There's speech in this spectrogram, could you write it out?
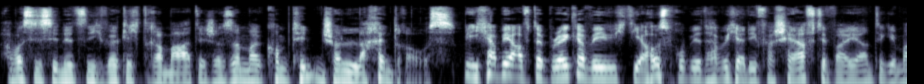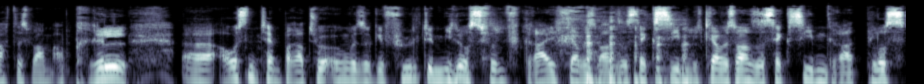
aber sie sind jetzt nicht wirklich dramatisch. Also man kommt hinten schon lachend raus. Ich habe ja auf der Breaker, wie ich die ausprobiert habe, ich ja die verschärfte Variante gemacht. Das war im April. Äh, Außentemperatur irgendwo so gefühlte minus fünf Grad. Ich glaube, es waren so sechs, sieben. Ich glaube, es waren so sechs, sieben Grad plus.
